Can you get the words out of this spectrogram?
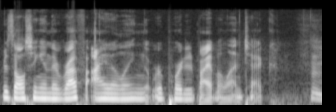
resulting in the rough idling reported by Valentich. Hmm.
